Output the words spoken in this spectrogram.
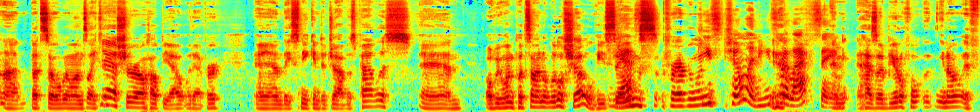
Uh, but so Obi Wan's like, yeah, sure, I'll help you out, whatever. And they sneak into Jabba's palace, and Obi Wan puts on a little show. He sings for everyone, He's chilling. He's Yeah. relaxing. and has a beautiful, you know, if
